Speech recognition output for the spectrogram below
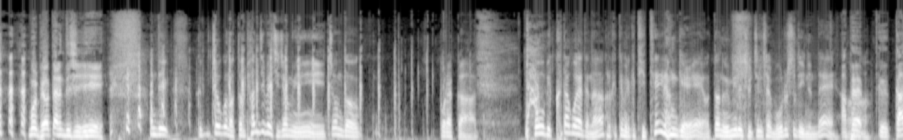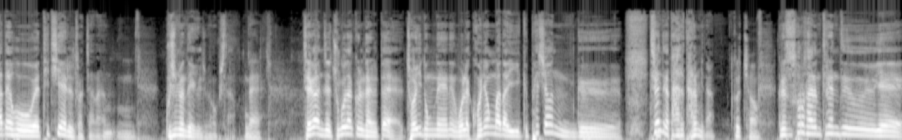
뭘 배웠다는 듯이. 근데 그쪽은 어떤 편집의 지점이 좀 더 뭐랄까 호흡이 크다고 해야 되나 그렇기 때문에 이렇게 디테일한 게 어떤 의미를 줄지를 잘 모를 수도 있는데 앞에 어, 그, 까데호의 TTL을 들었잖아요. 음, 음, 90년대 얘기를 좀 해봅시다. 네 제가 이제 중고등학교를 다닐 때 저희 동네에는 원래 권역마다 이 그 패션 그 트렌드가 다 다릅니다. 그렇죠 그래서 서로 다른 트렌드의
